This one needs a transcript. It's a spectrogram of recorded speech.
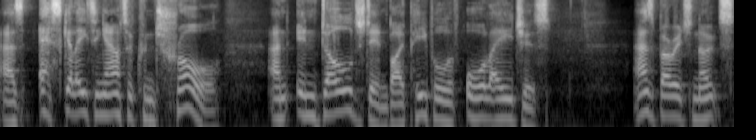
as escalating out of control and indulged in by people of all ages. As Burridge notes,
